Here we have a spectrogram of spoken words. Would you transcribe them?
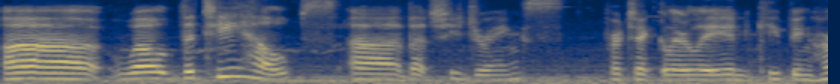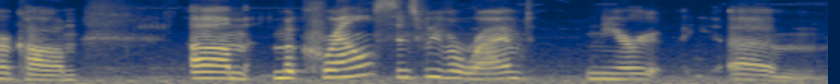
Uh, well, the tea helps uh, that she drinks, particularly in keeping her calm. Um, McCrell, since we've arrived near um,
